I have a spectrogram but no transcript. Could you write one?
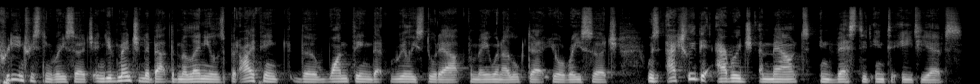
pretty interesting research. And you've mentioned about the millennials, but I think the one thing that really stood out for me when I looked at your research was actually the average amount invested into ETFs.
